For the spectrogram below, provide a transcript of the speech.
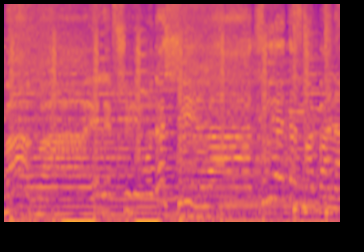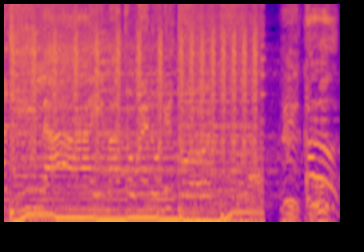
מאמה, אלף שירים עוד אשיר לך, קחי את הזמן בנרגילה, אמא תורנו לרקוד. לרקוד!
